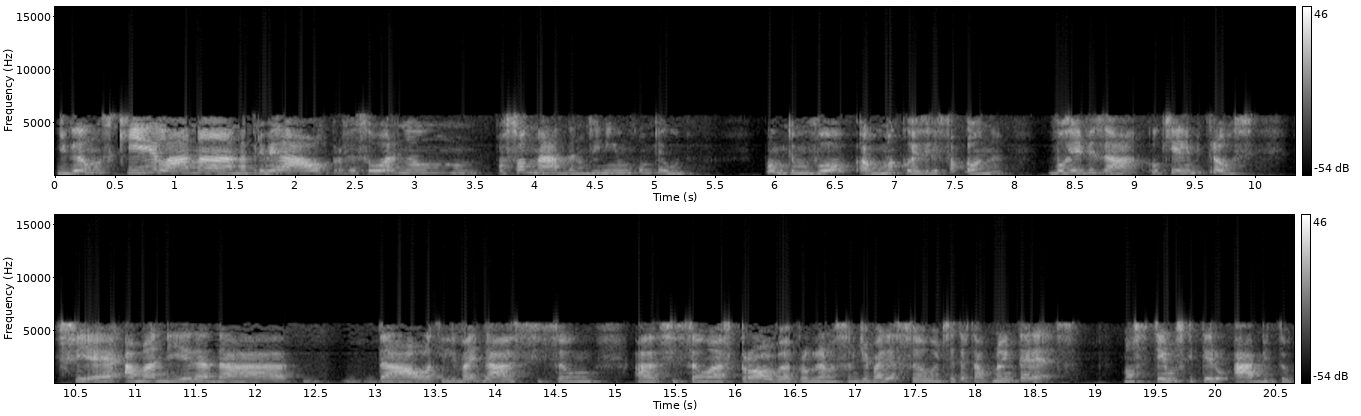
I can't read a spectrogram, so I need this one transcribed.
Digamos que lá na, na primeira aula o professor não passou nada, não tem nenhum conteúdo. Bom, então vou, alguma coisa ele falou, né? Vou revisar o que ele me trouxe. Se é a maneira da, da aula que ele vai dar, se são, a, se são as provas, a programação de avaliação, etc. Tal. Não interessa. Nós temos que ter o hábito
